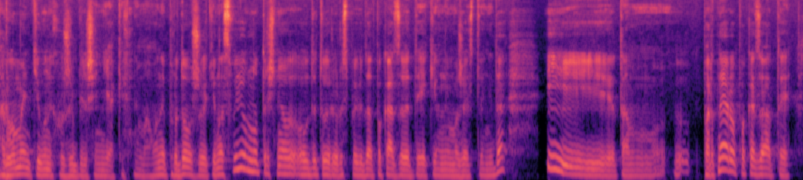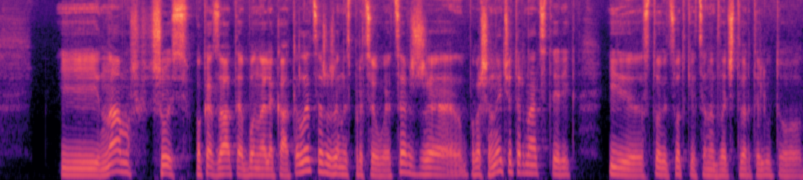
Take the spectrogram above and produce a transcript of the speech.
аргументів у них вже більше ніяких немає. Вони продовжують і на свою внутрішню аудиторію розповідати, показувати, які вони можественні, да? і там партнеру показати, і нам щось показати або налякати. Але це ж вже не спрацьовує. Це вже, по-перше, не 14 рік, і 100% це на 24 лютого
